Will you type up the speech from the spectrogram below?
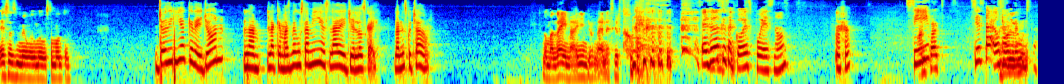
Esa es, me, me gusta un montón. Yo diría que de John, la, la que más me gusta a mí es la de Jealous Guy. ¿La han escuchado? Nomás la de Imagine, nada, no es cierto. Es de las que sacó después, ¿no? Ajá. Sí, Fun fact, sí está, o sea, a John mí me Lennon- gusta.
